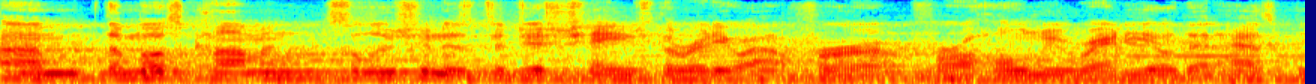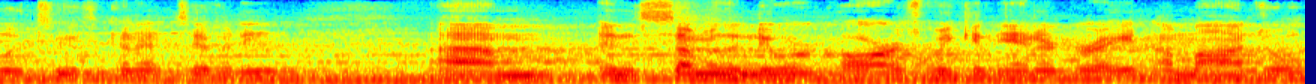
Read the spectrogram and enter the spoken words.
um, the most common solution is to just change the radio out for a, for a whole new radio that has Bluetooth connectivity. Um, in some of the newer cars, we can integrate a module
